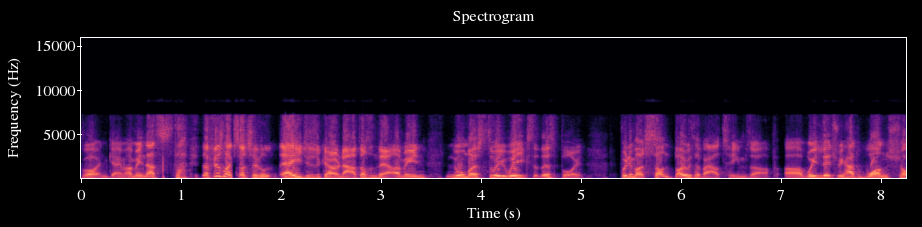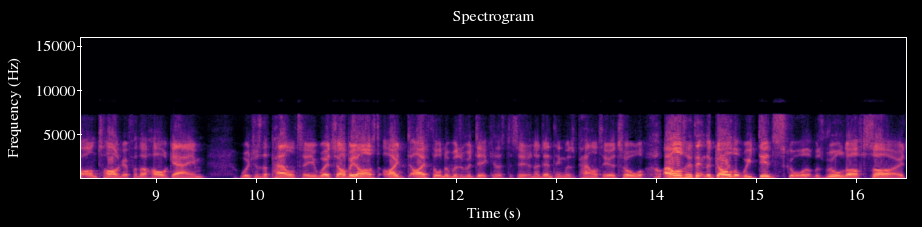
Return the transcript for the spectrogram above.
Brighton game. I mean, that's that, that feels like such a, ages ago now, doesn't it? I mean, almost three weeks at this point. Pretty much summed both of our teams up. Uh, we literally had one shot on target for the whole game which was the penalty, which I'll be honest, I, I thought it was a ridiculous decision. I didn't think it was a penalty at all. I also think the goal that we did score that was ruled offside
